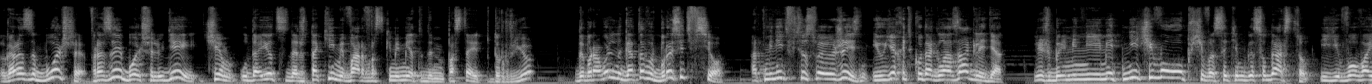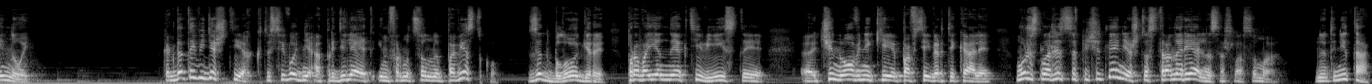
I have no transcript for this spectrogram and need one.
Но гораздо больше, в разы больше людей, чем удается даже такими варварскими методами поставить под ружье, добровольно готовы бросить все, отменить всю свою жизнь и уехать куда глаза глядят, лишь бы не иметь ничего общего с этим государством и его войной. Когда ты видишь тех, кто сегодня определяет информационную повестку, Z-блогеры, провоенные активисты, э, чиновники по всей вертикали, может сложиться впечатление, что страна реально сошла с ума. Но это не так.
